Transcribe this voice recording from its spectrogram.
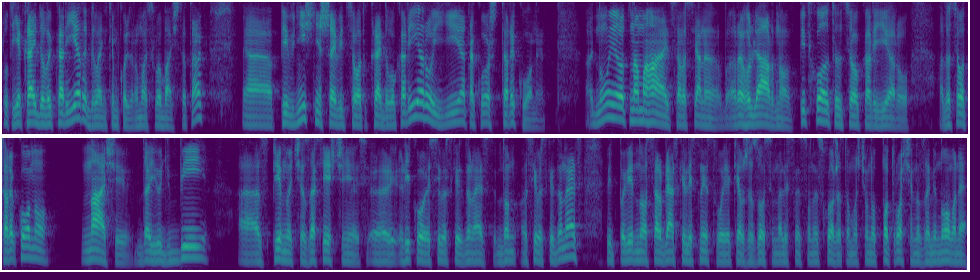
Тут є крейдовий кар'єр біленьким кольором, ось ви бачите, так? Е, Північніше від цього крейдового кар'єру є також терикони. Ну і от намагаються росіяни регулярно підходити до цього кар'єру, а до цього терикону наші дають бій. Е, З півночі захищені е, рікою Сіверський Донець, Дон, Сіверський Донець, відповідно, серблянське лісництво, яке вже зовсім на лісництво не схоже, тому що воно потрощене, заміноване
